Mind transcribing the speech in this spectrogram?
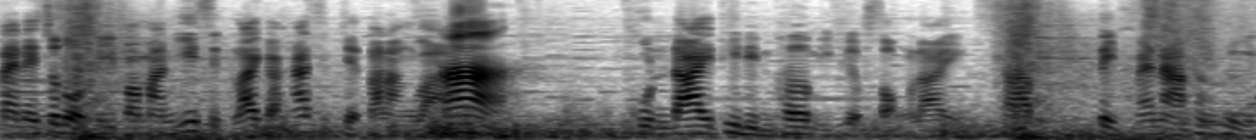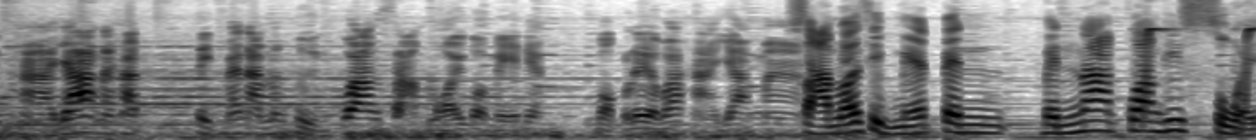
แต่ในโฉนดมีประมาณ 20 ไร่กับ 57 ตารางวา อ่า คุณได้ที่ดินเพิ่มอีกเกือบ 2 ไร่ครับ ติดแม่น้ำทั้งผืนหายากนะครับ ติดแม่น้ำทั้งผืนกว้าง 300 กว่าเมตรเนี่ยบอกเลยว่าหายากมาก 310 เมตรเป็นเป็นหน้ากว้างที่สวย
